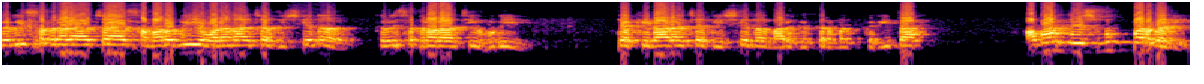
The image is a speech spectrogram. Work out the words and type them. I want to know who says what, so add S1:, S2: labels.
S1: कवी संग्रहाच्या समारोपी वळणाच्या दिशेनं कवी संग्रहाची हुडी त्या किनाऱ्याच्या दिशेनं मार्गक्रमण करीत आहे. अमोल देशमुख परभणी.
